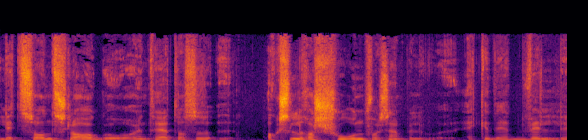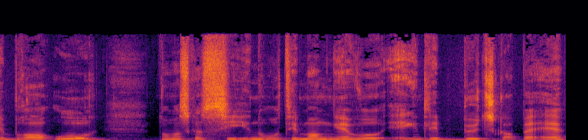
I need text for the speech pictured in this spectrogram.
litt sånn slagordorientert. altså Akselerasjon, f.eks. Er ikke det et veldig bra ord når man skal si noe til mange, hvor egentlig budskapet er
